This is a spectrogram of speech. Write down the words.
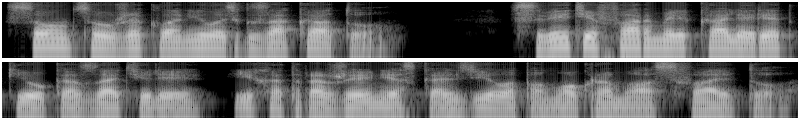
Солнце уже клонилось к закату. В свете фар мелькали редкие указатели, их отражение скользило по мокрому асфальту.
